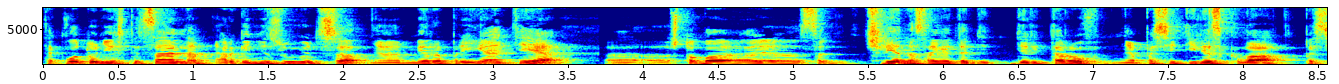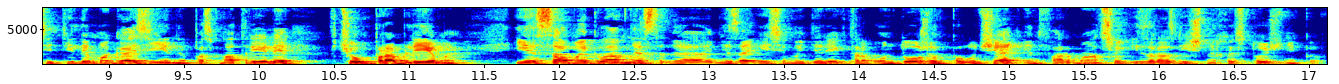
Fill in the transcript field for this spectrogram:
Так вот, у них специально организуются а, мероприятия, чтобы э, члены совета директоров посетили склад, посетили магазины, посмотрели, в чем проблемы. И самое главное, э, независимый директор, он должен получать информацию из различных источников.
